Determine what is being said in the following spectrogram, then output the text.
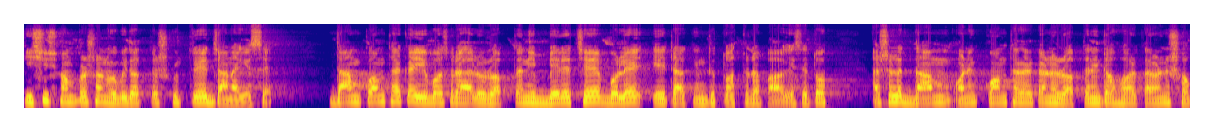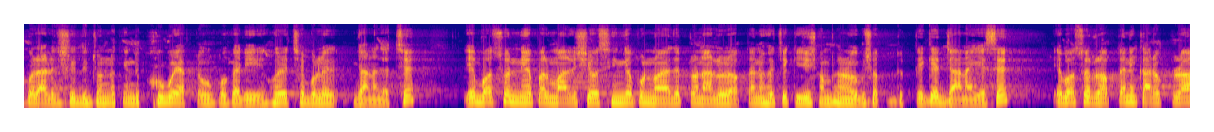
কৃষি সম্প্রসারণ অভিদপ্তর সূত্রে জানা গেছে, দাম কম থাকায় এবছরে আলুর রপ্তানি বেড়েছে বলে এটা কিন্তু তথ্যটা পাওয়া গেছে। তো আসলে দাম অনেক কম থাকার কারণে রপ্তানিটা হওয়ার কারণে সকল আলু চাষিদের জন্য কিন্তু খুবই একটা উপকারী হয়েছে বলে জানা যাচ্ছে। এবছর নেপাল, মালয়েশিয়া ও সিঙ্গাপুর নয় হাজার টন আলু রপ্তানি হয়েছে কৃষি সম্প্রসারণ অভিশপ্ত থেকে জানা গেছে। এবছর রপ্তানিকারকরা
